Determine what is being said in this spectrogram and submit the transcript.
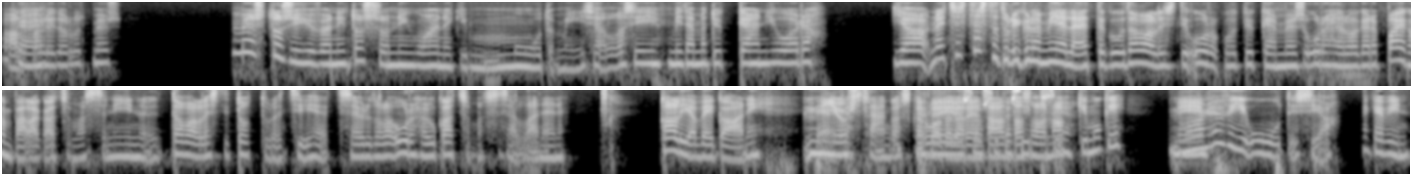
Okei. alkoholitolut myös. Myös tosi hyvä, niin tossa on niinku ainakin muutamia sellaisia, mitä mä tykkään juoda. Ja no itse asiassa tästä tuli kyllä mieleen, että kun tavallisesti ur- kun tykkään myös urheilua käydä paikan päällä katsomassa, niin tavallisesti tottunut siihen, että sä joudut olla urheilu katsomassa sellainen kaljavegaani just. pelkästään, koska edes oo ruokatarjonta on taso sipsiä. nakkimuki. Niin. Mulla on hyviä uutisia. Mä kävin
